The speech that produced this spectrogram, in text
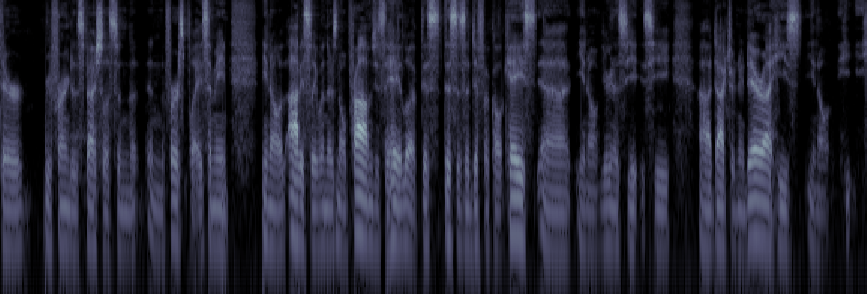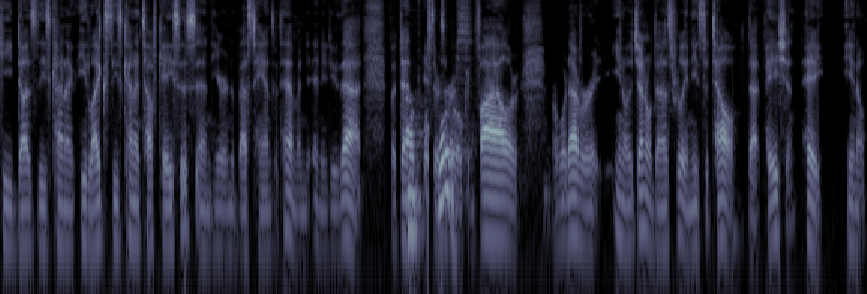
they're referring to the specialist in the in the first place. I mean, you know, obviously when there's no problems, you say, hey, look, this this is a difficult case. Uh, you know, you're going to see see uh, Dr. Nudera. He's you know he he does these kind of he likes these kind of tough cases, and you're in the best hands with him, and, and you do that. But then of if there's a broken file or or whatever, you know, the general dentist really needs to tell that patient, hey, you know,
